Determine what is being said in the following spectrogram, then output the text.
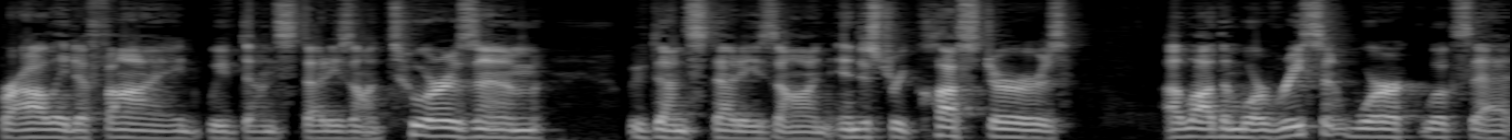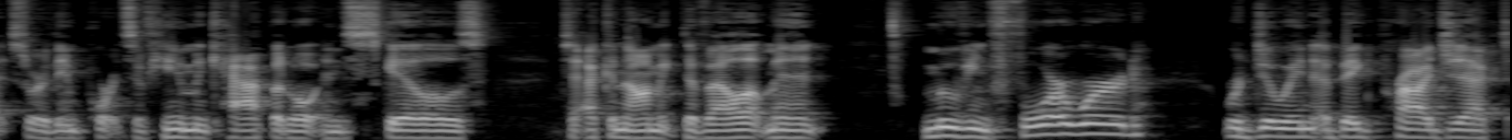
broadly defined. We've done studies on tourism, we've done studies on industry clusters. A lot of the more recent work looks at sort of the importance of human capital and skills to economic development. Moving forward, we're doing a big project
